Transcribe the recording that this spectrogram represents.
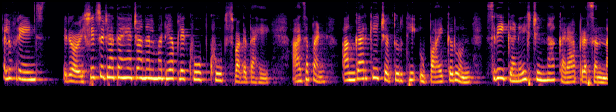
हॅलो फ्रेंड्स रॉयल सुजाता या चॅनलमध्ये आपले खूप खूप स्वागत आहे. आज आपण अंगारकी चतुर्थी उपाय करून श्री गणेश चिन्हा करा प्रसन्न.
